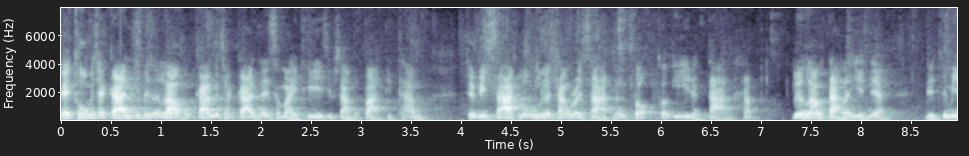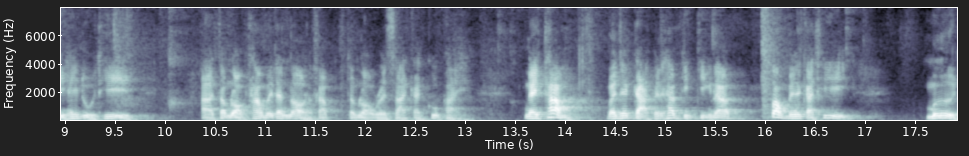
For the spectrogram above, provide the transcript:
ในโถงบัญชาการนี่เป็นเรื่องราวของการบัญชาการในสมัยที่ 13พระบาทติดถ้ำจะมีซากหลงเหลือทางบริษัทเรื่องโต๊ะเก้าอี้ต่างๆครับเรื่องราวต่างละเอียดเนี่ยเดี๋ยวจะมีให้ดูที่จำลองถ้ำไว้ด้านนอกนะครับจำลองบริษัทการกู้ภัย ในถ้ำบรรยากาศเป็นถ้ำจริง ๆ แล้ว ต้องบรรยากาศที่มืด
